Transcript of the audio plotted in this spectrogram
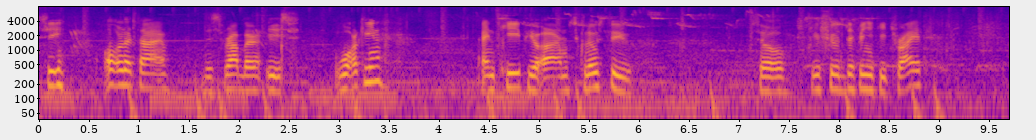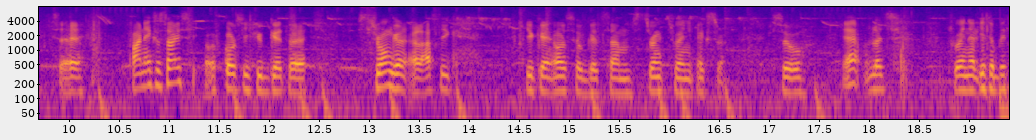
see all the time this rubber is working and keep your arms close to you so you should definitely try it. It's a fun exercise. Of course if you get a stronger elastic you can also get some strength training extra. So yeah let's train a little bit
